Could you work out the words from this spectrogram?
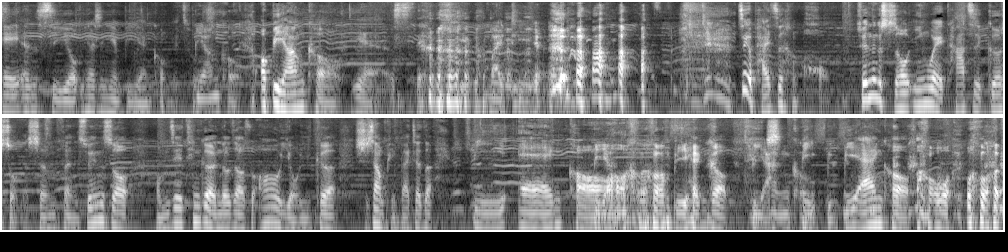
A N C O，应该是念 Bianco 没错。Bianco。哦，Bianco，Yes，Thank you，My dear。这个牌子很红，所以那个时候，因为他是歌手的身份，所以那时候我们这些听歌人都知道说，哦，有一个时尚品牌叫做 Bianco，Bianco，Bianco，Bianco。我我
